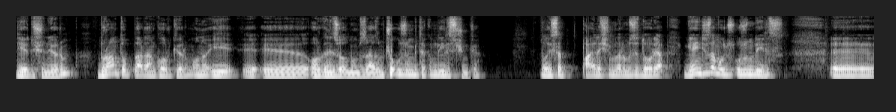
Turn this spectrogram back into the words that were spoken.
diye düşünüyorum. Duran toplardan korkuyorum. Onu iyi e, e, organize olmamız lazım. Çok uzun bir takım değiliz çünkü. Dolayısıyla paylaşımlarımızı doğru yap. Genciz ama uz- uzun değiliz. Ee,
